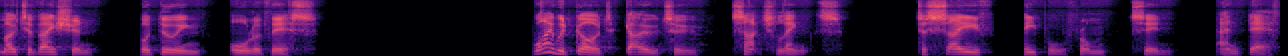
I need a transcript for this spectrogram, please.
motivation for doing all of this. Why would God go to such lengths to save people from sin and death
